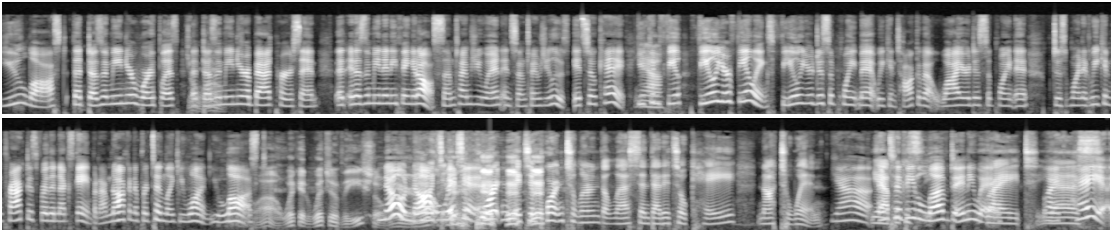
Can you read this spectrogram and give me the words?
You lost. That doesn't mean you're worthless. Oh, that doesn't mean you're a bad person. That it doesn't mean anything at all. Sometimes you win and sometimes you lose. It's okay. You Yeah. can feel feel your feelings. Feel your disappointment. We can talk about why you're disappointed. Disappointed. We can practice for the next game. But I'm not going to pretend like you won. You oh, lost. Wow, wicked witch of the east. Over No, here. not it's, wicked. it's important. It's important to learn the lesson that it's okay not to win. Yeah, Yeah, and to be loved anyway. Right, Like, yes. hey,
